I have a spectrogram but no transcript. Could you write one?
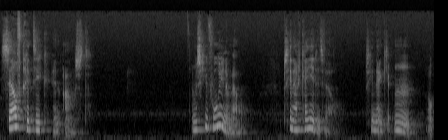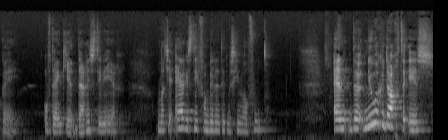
Zelfkritiek en angst. En misschien voel je hem wel. Misschien herken je dit wel. Misschien denk je, mm, oké. Of denk je, daar is hij weer. Omdat je ergens diep van binnen dit misschien wel voelt. En de nieuwe gedachte is,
